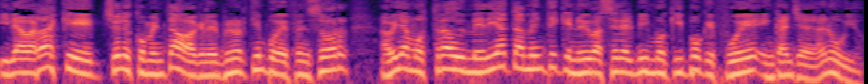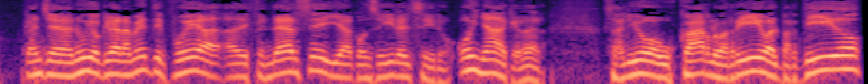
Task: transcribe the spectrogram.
y, la verdad es que yo les comentaba que en el primer tiempo Defensor había mostrado inmediatamente que no iba a ser el mismo equipo que fue en Cancha de Danubio. Cancha de Danubio claramente fue a defenderse y a conseguir el cero. Hoy nada que ver salió a buscarlo arriba al partido,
